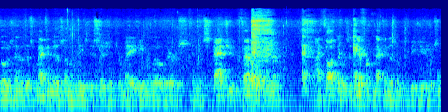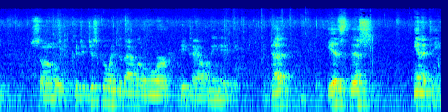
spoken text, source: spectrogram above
goes into this mechanism and these decisions are made, even though there's, in the statute federally, I thought there was a different mechanism to be used. So could you just go into that a little more detail? I mean, it, does, is this entity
